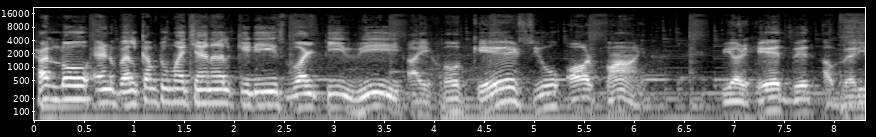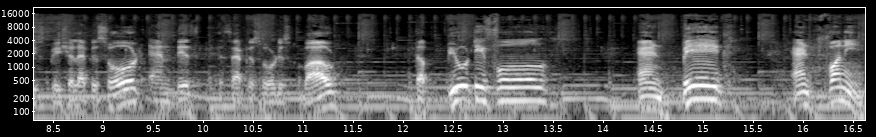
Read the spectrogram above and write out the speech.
Hello and welcome to my channel Kidiez World TV. I hope kids you are fine. We are here with a very special episode and this, this episode is about the beautiful and big and funny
